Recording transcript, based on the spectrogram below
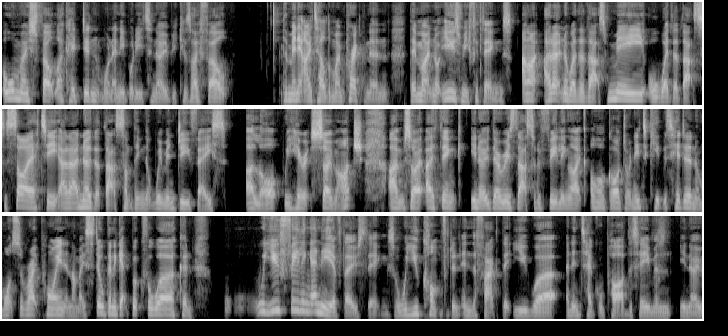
almost felt like I didn't want anybody to know because I felt the minute I tell them I'm pregnant, they might not use me for things. And I, I, don't know whether that's me or whether that's society. And I know that that's something that women do face a lot. We hear it so much. Um, so I, I, think, you know, there is that sort of feeling like, oh God, do I need to keep this hidden? And what's the right point? And am I still going to get booked for work? And were you feeling any of those things? Or were you confident in the fact that you were an integral part of the team and, you know,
